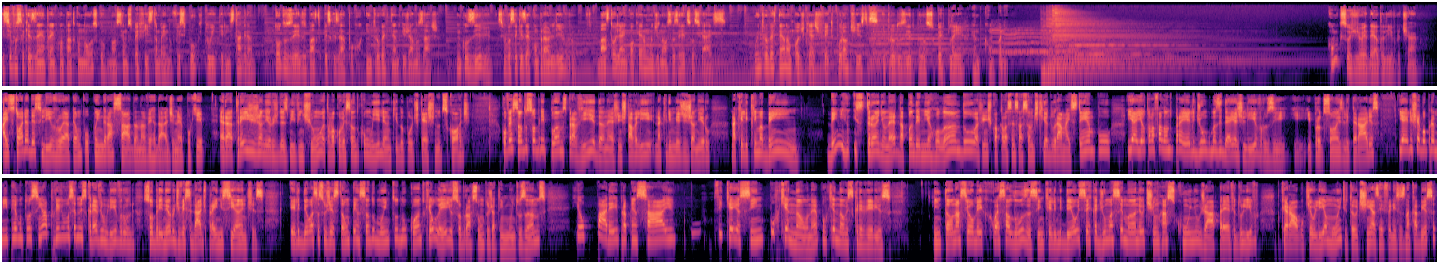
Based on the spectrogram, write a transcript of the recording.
e se você quiser entrar em contato conosco, nós temos perfis também no Facebook, Twitter e Instagram. Todos eles basta pesquisar por Introvertendo que já nos acha. Inclusive, se você quiser comprar o livro, basta olhar em qualquer uma de nossas redes sociais. O Introvertendo é um podcast feito por autistas e produzido pela Superplayer and Company. Como que surgiu a ideia do livro, Thiago? A história desse livro é até um pouco engraçada, na verdade, né? Porque era 3 de janeiro de 2021, eu estava conversando com o William aqui do podcast no Discord, conversando sobre planos para a vida, né? A gente estava ali naquele mês de janeiro, naquele clima bem bem estranho, né? Da pandemia rolando, a gente com aquela sensação de que ia durar mais tempo. E aí eu tava falando para ele de algumas ideias de livros e, e, e produções literárias. E aí ele chegou para mim e perguntou assim: "Ah, por que você não escreve um livro sobre neurodiversidade para iniciantes?" Ele deu essa sugestão pensando muito no quanto que eu leio sobre o assunto já tem muitos anos. E eu parei para pensar e fiquei assim, por que não, né? Por que não escrever isso? Então nasceu meio que com essa luz assim que ele me deu e cerca de uma semana eu tinha um rascunho já prévio do livro, porque era algo que eu lia muito, então eu tinha as referências na cabeça.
